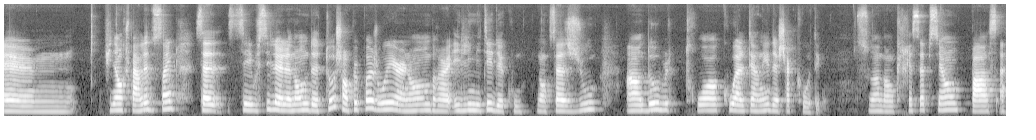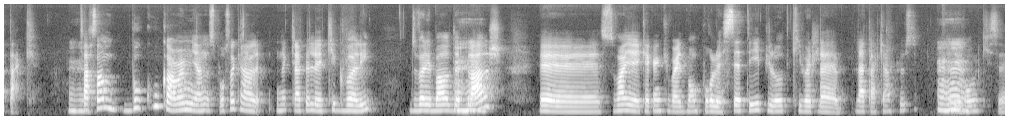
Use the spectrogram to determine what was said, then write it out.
Euh, puis donc, je parlais du simple. C'est aussi le, le nombre de touches. On peut pas jouer un nombre illimité de coups. Donc, ça se joue en double, trois coups alternés de chaque côté. Souvent, donc, réception, passe, attaque. Mhm. Ça ressemble beaucoup quand même. C'est pour ça qu'il y en a qui l'appellent le kick volley, du volleyball de Mhm. plage. Euh, souvent, il y a quelqu'un qui va être bon pour le setter, puis l'autre qui va être la- l'attaquant plus. Il y a des Mhm. rôles qui se...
